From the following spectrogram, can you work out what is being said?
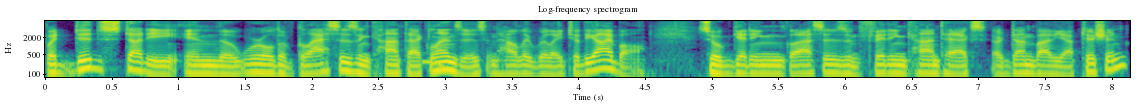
but did study in the world of glasses and contact lenses and how they relate to the eyeball. So, getting glasses and fitting contacts are done by the optician,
